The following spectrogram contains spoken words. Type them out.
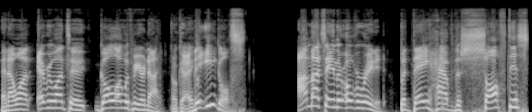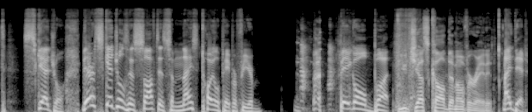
And I want everyone to go along with me or not. Okay. The Eagles, I'm not saying they're overrated, but they have the softest schedule. Their schedule's as soft as some nice toilet paper for your big old butt. You just called them overrated. I did.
